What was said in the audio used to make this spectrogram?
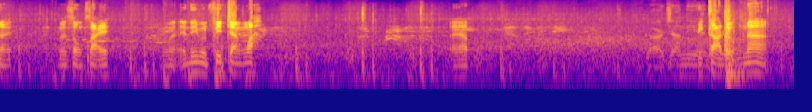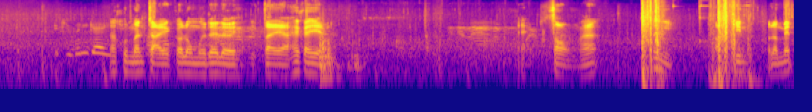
หน่อยมันสงสัยอันนี้มันฟิตจังวะนะครับ Guards on the มี end. การดอยู่ข้างหน้า ถ้าคุณมั่นใจก็ลงมือได้เลย แต่อย่าให้ใครเห็นแอบส่องฮะนี่เอาไปกินคนละเม็ด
